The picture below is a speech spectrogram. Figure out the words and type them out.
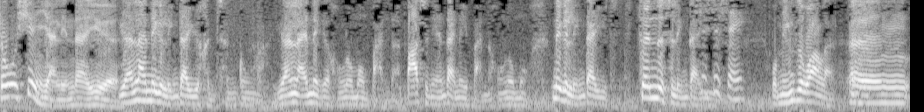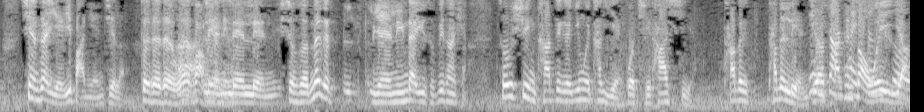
周迅演林黛玉。原来那个林黛玉很成功啊，原来那个《红楼梦》版的八十年代那版的《红楼梦》，那个林黛玉真的是林黛玉。是是谁？我名字忘了。嗯，现在也一把年纪了。对对对，我也忘了。脸脸脸，就是那个演林黛玉是非常像。周迅她这个，因为她演过其他戏，她的她的脸就要她跟赵薇一样。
